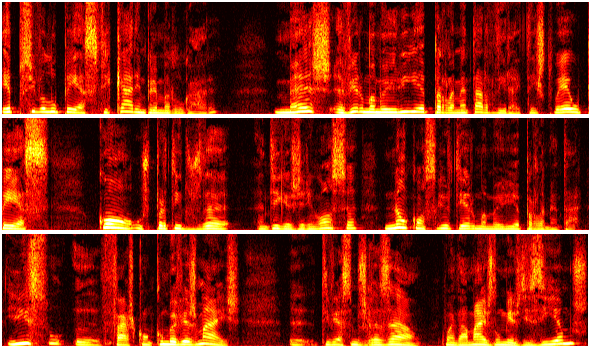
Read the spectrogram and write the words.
é possível o PS ficar em primeiro lugar, mas haver uma maioria parlamentar de direita, isto é, o PS com os partidos da antiga geringonça não conseguir ter uma maioria parlamentar. E isso eh, faz com que, uma vez mais, eh, tivéssemos razão quando há mais de um mês dizíamos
